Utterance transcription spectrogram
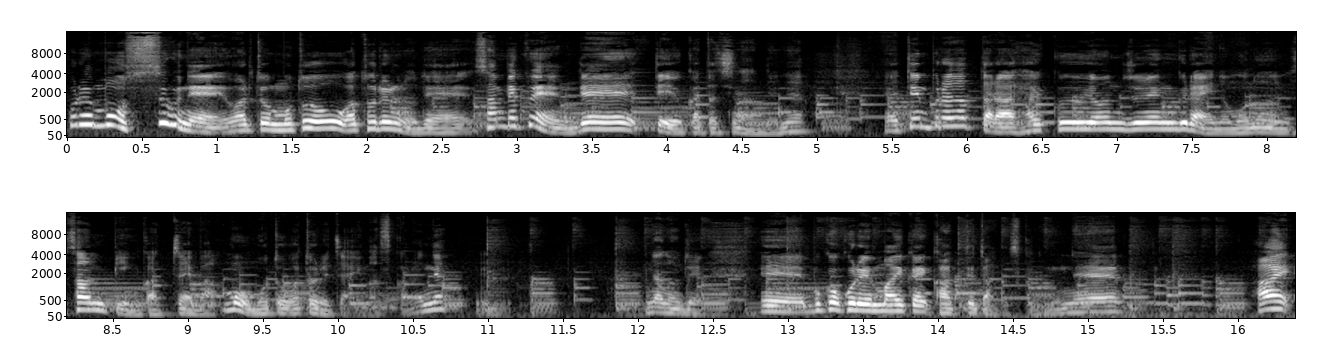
これもうすぐね、割と元が取れるので、300円でっていう形なんでね、えー、天ぷらだったら140円ぐらいのものを3品買っちゃえば、もう元が取れちゃいますからね。うん。なので、えー、僕はこれ毎回買ってたんですけどもね。はい、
